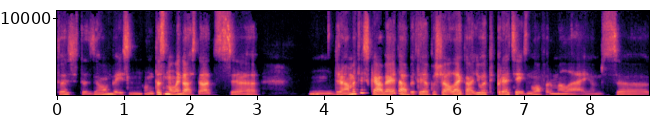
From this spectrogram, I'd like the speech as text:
tu esi tas zombijs. Un, un tas man liekas tāds. Uh, dramatiskā veidā, bet tajā pašā laikā ļoti precīzi noformulējums, eh,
